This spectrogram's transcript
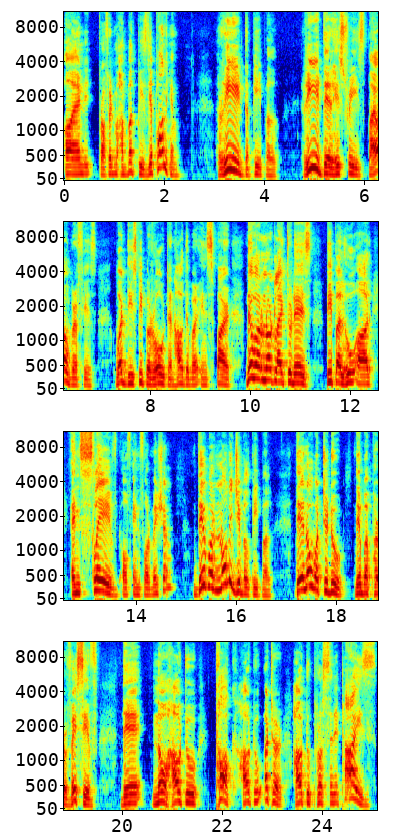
and Prophet Muhammad, peace be upon him. Read the people, read their histories, biographies, what these people wrote and how they were inspired. They were not like today's people who are enslaved of information. They were knowledgeable people. They know what to do. They were pervasive. They know how to talk, how to utter, how to proselytize.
